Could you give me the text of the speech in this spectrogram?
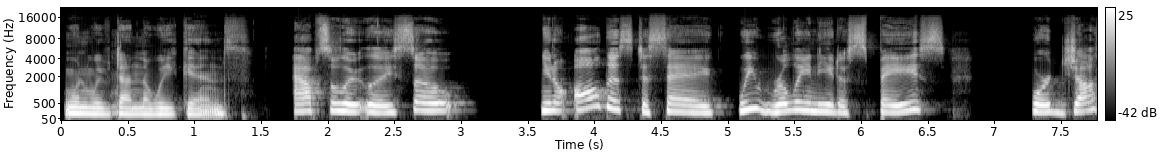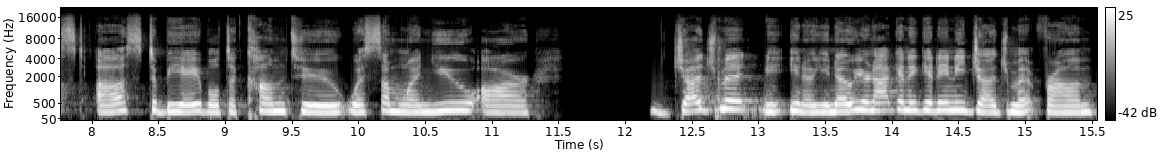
when we've done the weekends. Absolutely. So, you know, all this to say, we really need a space for just us to be able to come to with someone you are judgment, you know, you know you're not going to get any judgment from.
